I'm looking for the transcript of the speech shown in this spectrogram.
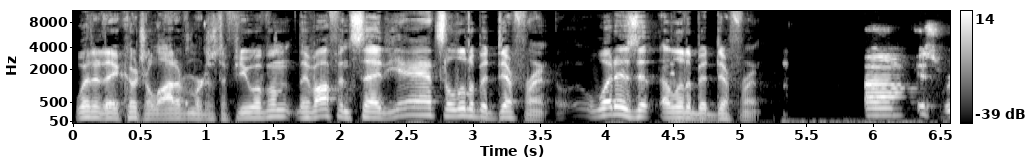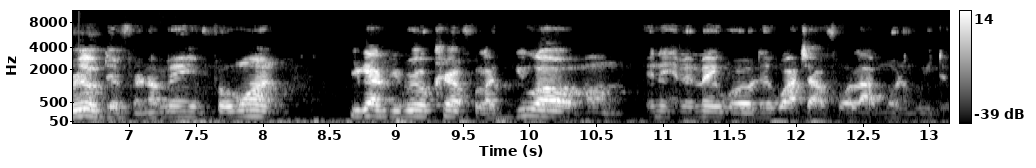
whether they coach a lot of them or just a few of them, they've often said, "Yeah, it's a little bit different." What is it a little bit different? Um, it's real different. I mean, for one, you got to be real careful. Like you all um, in the MMA world, they watch out for a lot more than we do.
